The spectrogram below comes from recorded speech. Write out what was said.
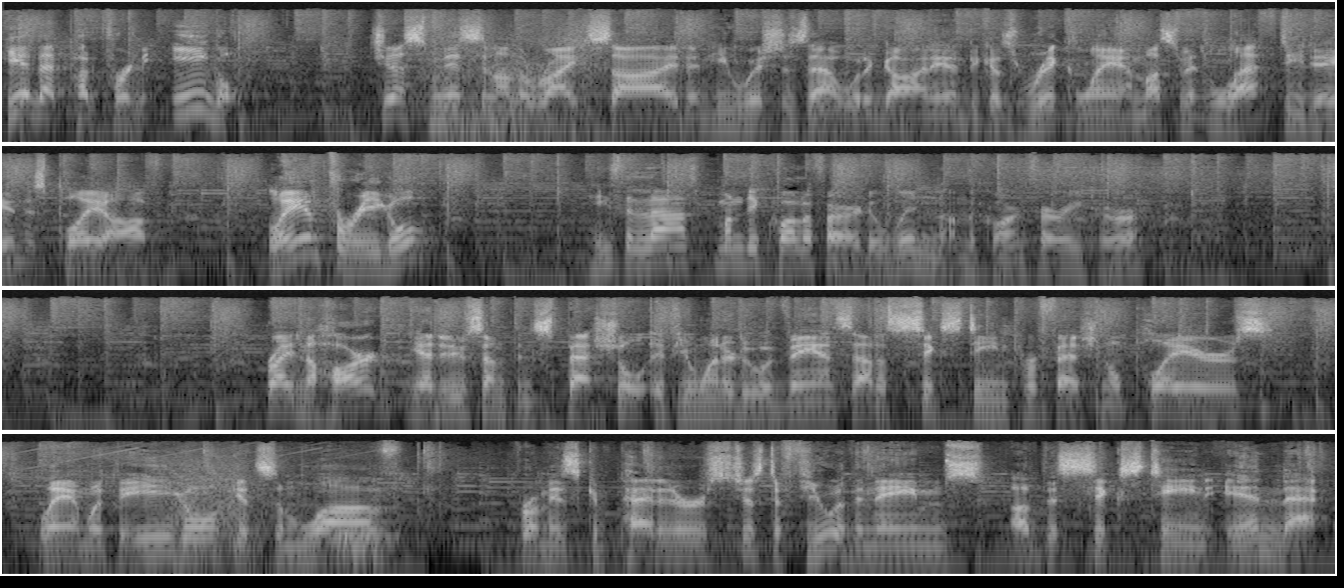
He had that putt for an eagle just missing on the right side, and he wishes that would have gone in because Rick Lamb must have been lefty day in this playoff. Lamb for Eagle. He's the last Monday qualifier to win on the Corn Ferry Tour. Right in the heart, you had to do something special if you wanted to advance out of 16 professional players. Lamb with the Eagle, get some love from his competitors. Just a few of the names of the 16 in that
